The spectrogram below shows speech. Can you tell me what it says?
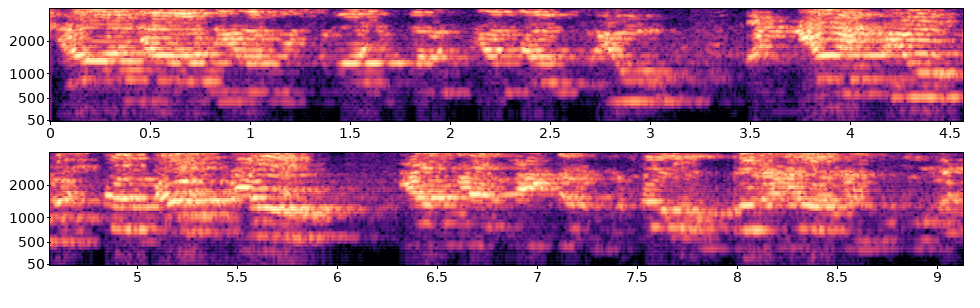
જ્યાં જ્યાં આદિવાસી સમાજ ઉપર અત્યાચાર થયો, અન્યાય થયો, ભ્રષ્ટાચાર થયો, ત્યાં ત્યાં ચૈતર વસાવા ઊભા રહ્યા અને લોકો માટે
